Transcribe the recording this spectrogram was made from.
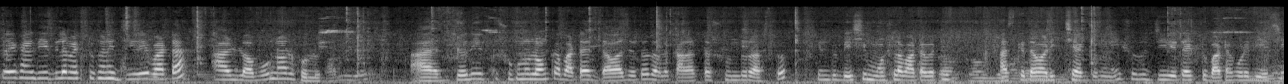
তো এখানে দিয়ে দিলাম একটুখানি জিরে বাটা আর লবণ আর হলুদ। আর যদি একটু শুকনো লঙ্কা বাটা দেওয়া যেত, তাহলে কালারটা সুন্দর আসতো। কিন্তু বেশি মশলা বাটাবাটি আজকে দেওয়ার ইচ্ছে একদমই নেই। শুধু জিরেটা একটু বাটা করে দিয়েছি।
